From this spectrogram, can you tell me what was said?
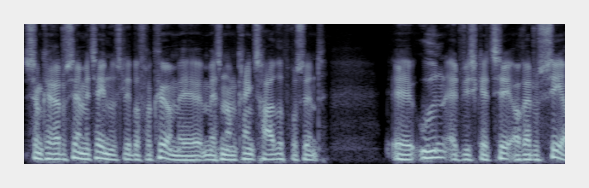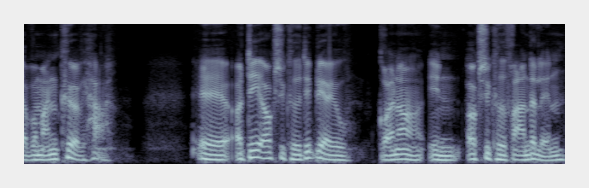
som kan reducere metanudslippet fra køer med, med sådan omkring 30 procent øh, uden at vi skal til at reducere, hvor mange køer vi har. Øh, og det oksekød, det bliver jo grønnere end oksekød fra andre lande.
